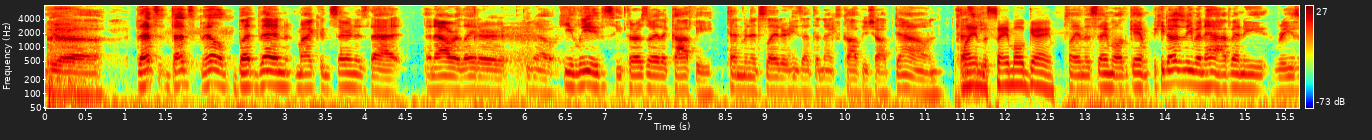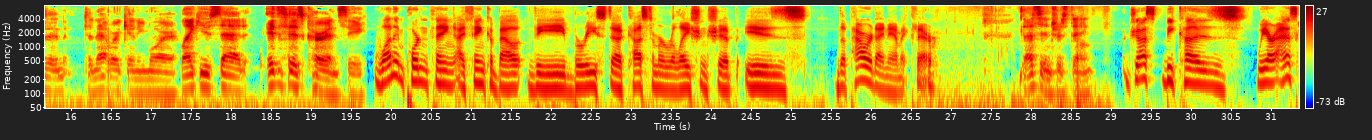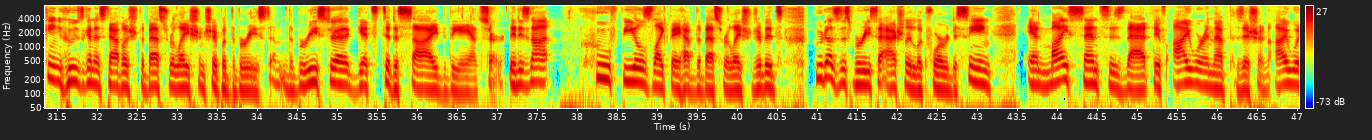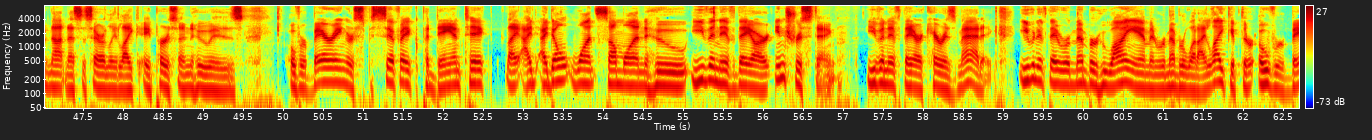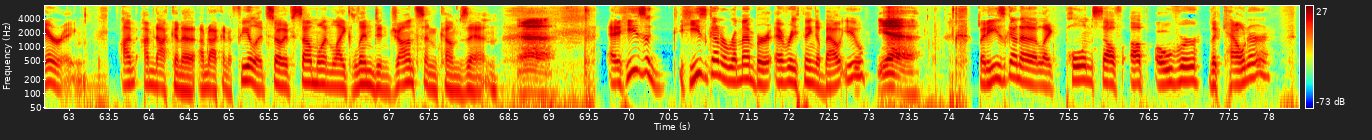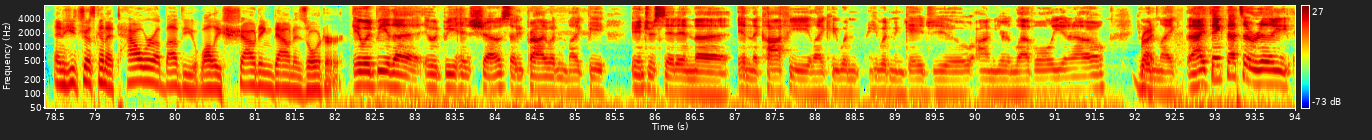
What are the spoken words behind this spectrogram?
Yeah, that's that's Bill. But then my concern is that an hour later, you know, he leaves, he throws away the coffee. Ten minutes later, he's at the next coffee shop down. Playing he- the same old game. playing the same old game. He doesn't even have any reason to network anymore. Like you said, it's his currency. One important thing I think about the barista customer relationship is the power dynamic there. That's interesting. Just because we are asking who's going to establish the best relationship with the barista. The barista gets to decide the answer. It is not who feels like they have the best relationship. It's who does this barista actually look forward to seeing. And my sense is that if I were in that position, I would not necessarily like a person who is overbearing or specific, pedantic. Like I, I don't want someone who, even if they are interesting, even if they are charismatic, even if they remember who I am and remember what I like, if they're overbearing, I'm I'm not gonna I'm not gonna feel it. So if someone like Lyndon Johnson comes in, Uh, and he's a he's gonna remember everything about you, yeah. but he's gonna like pull himself up over the counter and he's just gonna tower above you while he's shouting down his order. It would be the it would be his show, so he probably wouldn't like be interested in the in the coffee. Like he wouldn't he wouldn't engage you on your level. You know, he Right. like. I think that's a really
